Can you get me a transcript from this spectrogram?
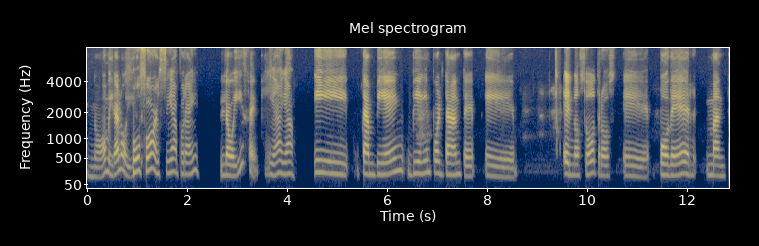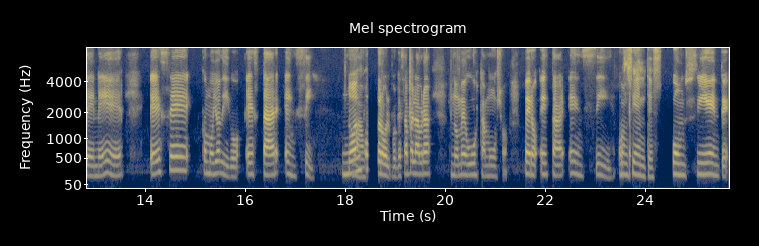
no, mira, lo hice. Full force, yeah, por ahí. Lo hice. Ya, ya. Y también bien importante, eh, el nosotros eh, poder mantener ese, como yo digo, estar en sí. No en control, porque esa palabra no me gusta mucho, pero estar en sí. Conscientes. consciente,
